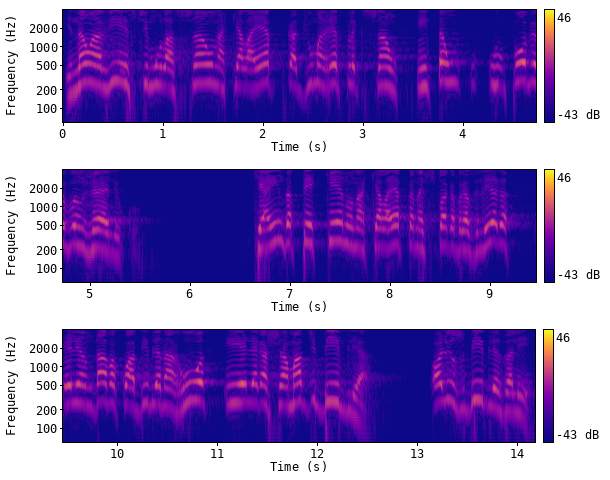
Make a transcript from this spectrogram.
E não havia estimulação naquela época de uma reflexão. Então, o, povo evangélico, que ainda pequeno naquela época na história brasileira, ele andava com a Bíblia na rua e ele era chamado de Bíblia. Olha os Bíblias ali.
